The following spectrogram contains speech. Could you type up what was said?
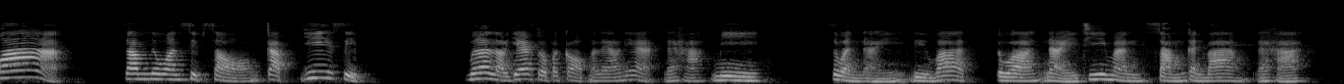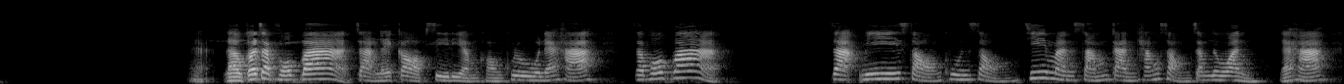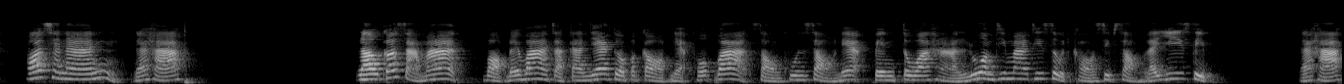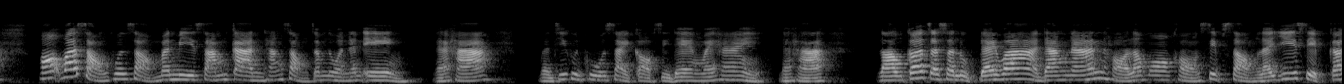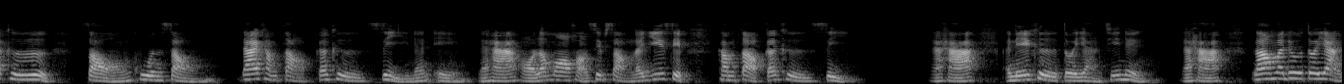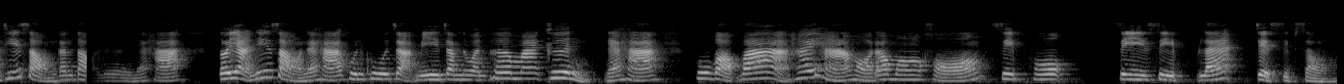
ว่าจำนวน 12 กับ 20 เมื่อเราแยกตัวประกอบมาแล้วเนี่ยนะคะ มีส่วนไหนหรือว่าตัวไหนที่มันซ้ำกันบ้างนะคะ เราก็จะพบว่าจากในกรอบสี่เหลี่ยมของครูนะคะ จะพบว่า จะมี2คูณ2ที่มันซ้ำกันทั้ง 2จำนวนนะคะ เพราะฉะนั้นนะคะ เราก็สามารถบอกได้ว่าจากการแยกตัวประกอบเนี่ยพบว่า2คูณ2เนี่ยเป็นตัวหารร่วมที่มากที่สุดของ 12 และ 20 นะคะ เพราะว่า2คูณ2มันมีซ้ำกันทั้ง 2จำนวนนั่นเอง นะคะ เหมือนที่คุณครูใส่กรอบสีแดงไว้ให้นะคะ เราก็จะสรุปได้ว่าดังนั้นหอละมอของ 12 และ 20 ก็คือ 2 คูณ 2 ได้คำตอบก็คือ 4 นั่นเองนะคะหอละมอของ 12 และ 20คำตอบก็คือ 4 นะคะ อันนี้คือตัวอย่างที่ 1 นะคะ เรามาดูตัวอย่างที่ 2 กันต่อเลยนะคะตัวอย่างที่2นะคะคุณครูจะมีจำนวนเพิ่มมากขึ้นนะคะ รูบอกว่าให้หาหอรมอของ 16 40 และ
